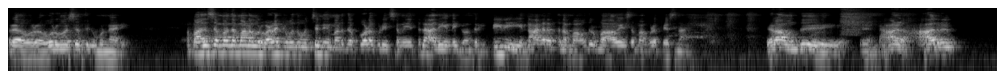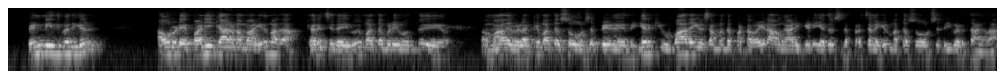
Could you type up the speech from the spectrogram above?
ஒரு ஒரு வருஷத்துக்கு முன்னாடி. அப்ப அது சம்பந்தமான ஒரு வழக்கு வந்து உச்ச நீதிமன்றத்தை போடக்கூடிய சமயத்துல அது இன்னைக்கு வந்திருக்கு. பி வி நாகரத்னம்மா வந்து ரொம்ப ஆவேசமா கூட பேசினாங்க. இதெல்லாம் வந்து நாலு ஆறு பெண் நீதிபதிகள் அவருடைய பணி காரணமாக இது மாதிரிதான். கருச்சிதைவு மற்றபடி வந்து மாத விளக்கு மற்ற சோர்ஸ் இந்த இயற்கை உபாதைகள் சம்பந்தப்பட்ட வகையில் அவங்க அடிக்கடி ஏதோ சில பிரச்சனைகள் மற்ற சோர்ஸ் லீவ் எடுத்தாங்களா?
